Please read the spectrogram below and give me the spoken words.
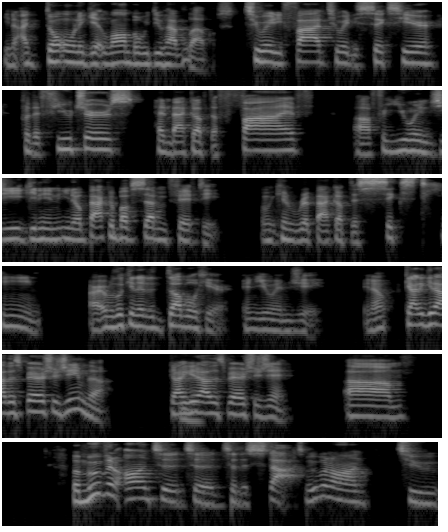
you know, I don't want to get long, but we do have levels 285, 286 here for the futures heading back up to five uh, for UNG, getting you know back above 750, and we can rip back up to 16. All right, we're looking at a double here in UNG. You know, got to get out of this bearish regime though. Gotta mm. get out of this bearish regime. Um, but moving on to to to the stocks, moving on to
